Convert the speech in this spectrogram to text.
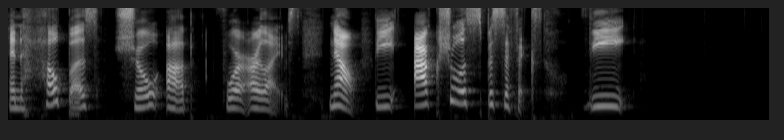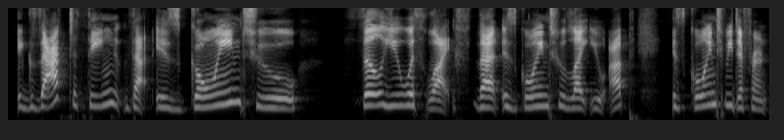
and help us show up for our lives? Now, the actual specifics, the exact thing that is going to fill you with life, that is going to light you up, is going to be different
